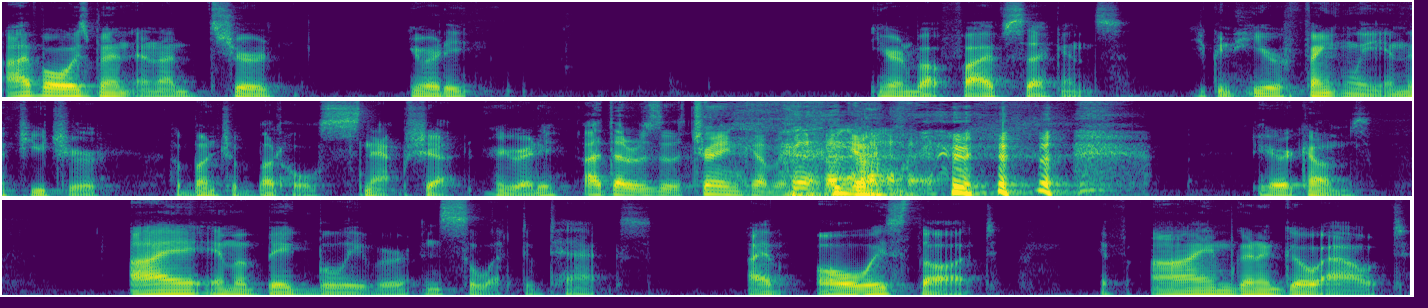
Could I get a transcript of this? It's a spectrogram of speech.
I've always been and I'm sure you ready? Here in about 5 seconds, you can hear faintly in the future a bunch of buttholes snap shut. Are you ready? I thought it was the train coming. Here it comes. I am a big believer in selective tax. I've always thought if I'm going to go out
